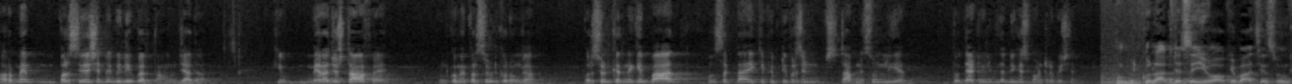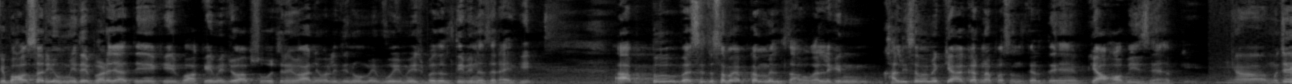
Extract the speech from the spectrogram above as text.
और मैं परसुएशन पे बिलीव करता हूँ ज़्यादा। कि मेरा जो स्टाफ है उनको मैं परस्यूट करूँगा। परस्यूट करने के बाद हो सकता है कि 50 परसेंट स्टाफ ने सुन लिया तो that will be the biggest contribution बिल्कुल आप जैसे युवाओं की बातचीत सुन के बहुत सारी उम्मीदें बढ़ जाती हैं कि वाकई में जो आप सोच रहे हो आने वाले दिनों में वो इमेज बदलती भी नज़र आएगी। आप वैसे तो समय अब कम मिलता होगा लेकिन खाली समय में क्या करना पसंद करते हैं? क्या हॉबीज़ हैं आपकी? uh, मुझे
